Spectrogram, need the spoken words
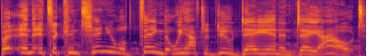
But and it's a continual thing that we have to do day in and day out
